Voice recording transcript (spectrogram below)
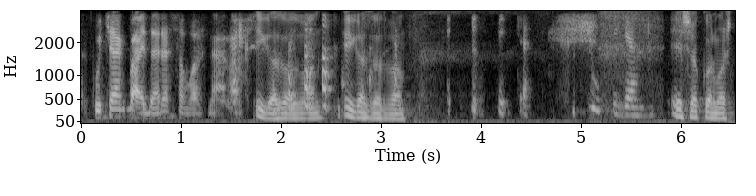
A kutyák Bidenre szavaznának. Igazad van, igazad van. Igen. Igen. És akkor most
